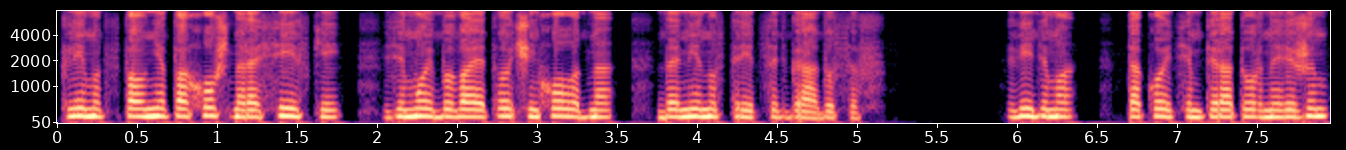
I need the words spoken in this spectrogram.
Климат вполне похож на российский, зимой бывает очень холодно, до минус 30 градусов. Видимо, такой температурный режим,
